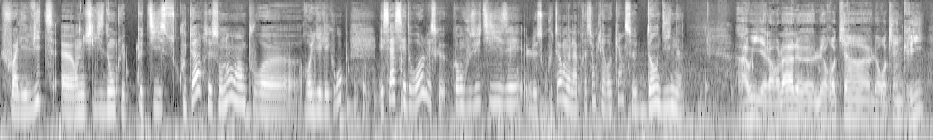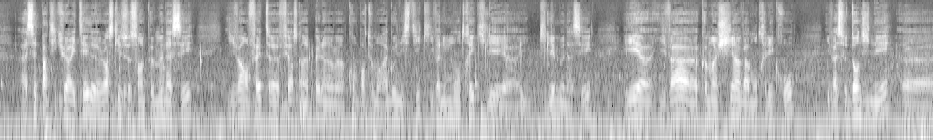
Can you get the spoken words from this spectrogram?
faut aller vite. Euh, on utilise donc le petit scooter, c'est son nom, hein, pour euh, relier les groupes. Et c'est assez drôle parce que quand vous utilisez le scooter, on a l'impression que les requins se dandinent. Ah oui, alors là, le, le requin, le requin gris a cette particularité de lorsqu'il se sent un peu menacé, il va en fait euh, faire ce qu'on appelle un, un comportement agonistique. Il va nous montrer qu'il est, euh, qu'il est menacé et euh, il va, euh, comme un chien va montrer les crocs, il va se dandiner, euh,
